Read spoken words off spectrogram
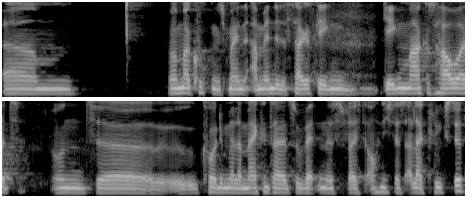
Ähm, aber mal gucken. Ich meine, am Ende des Tages gegen, gegen Marcus Howard und äh, Cody Miller McIntyre zu wetten, ist vielleicht auch nicht das Allerklügste.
